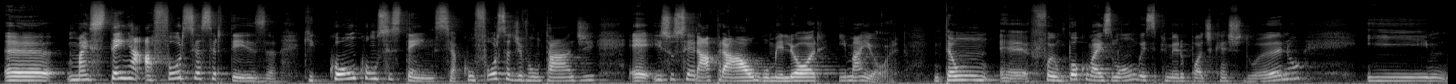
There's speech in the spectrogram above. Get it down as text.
Uh, mas tenha a força e a certeza que com consistência, com força de vontade, é, isso será para algo melhor e maior. Então, é, foi um pouco mais longo esse primeiro podcast do ano. E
